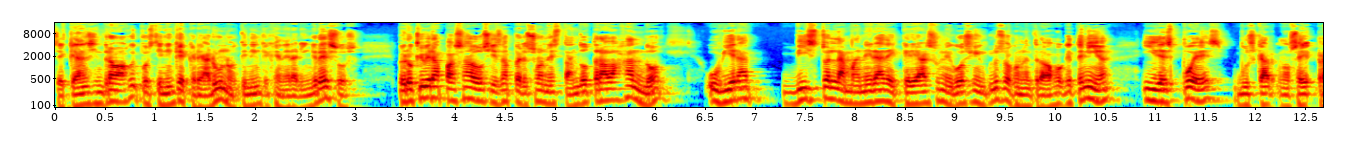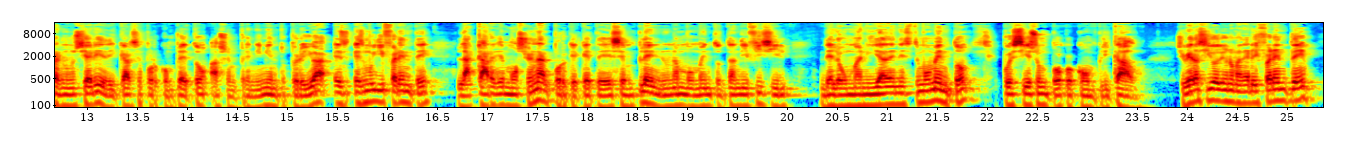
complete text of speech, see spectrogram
Se quedan sin trabajo y pues tienen que crear uno, tienen que generar ingresos. Pero ¿qué hubiera pasado si esa persona estando trabajando hubiera visto la manera de crear su negocio incluso con el trabajo que tenía y después buscar, no sé, renunciar y dedicarse por completo a su emprendimiento? Pero iba, es, es muy diferente la carga emocional porque que te desempleen en un momento tan difícil de la humanidad en este momento, pues sí es un poco complicado. Si hubiera sido de una manera diferente,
